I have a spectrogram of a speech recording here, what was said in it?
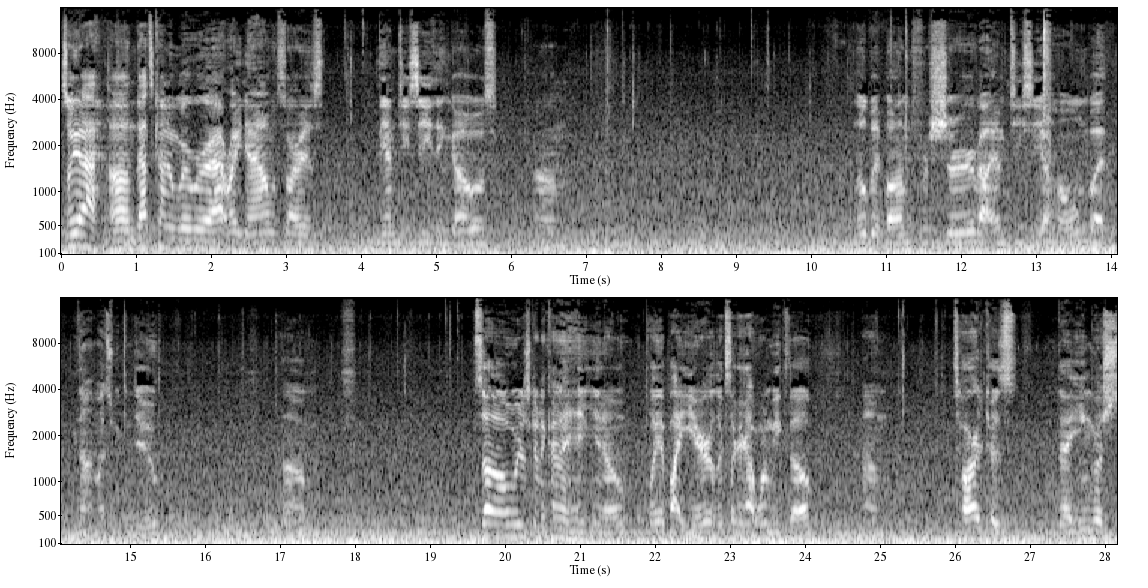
so yeah, um, that's kind of where we're at right now as far as the MTC thing goes. Um, a little bit bummed for sure about MTC at home, but not much we can do. Um, so we're just gonna kind of, you know, play it by ear. It looks like I got one week though. Um, it's hard because the English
